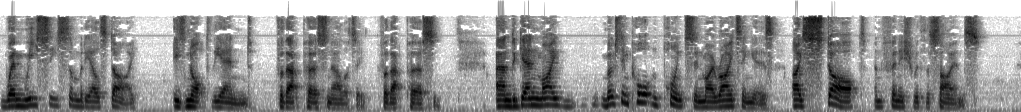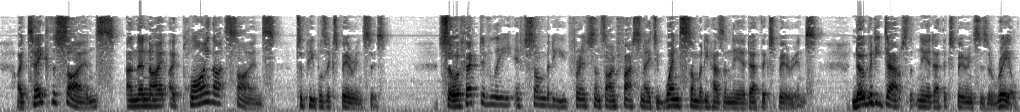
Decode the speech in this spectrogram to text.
when we see somebody else die is not the end for that personality, for that person. And again, my most important points in my writing is I start and finish with the science. I take the science and then I apply that science to people's experiences. So effectively, if somebody, for instance, I'm fascinated when somebody has a near-death experience. Nobody doubts that near-death experiences are real.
